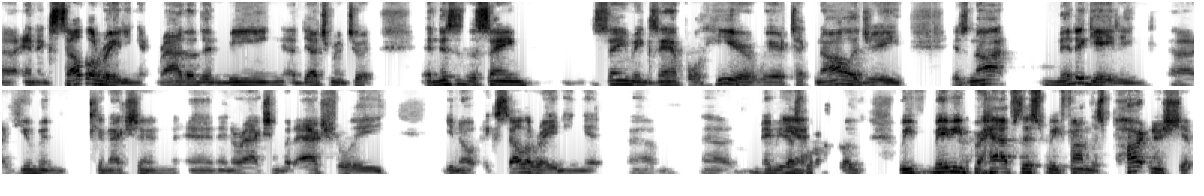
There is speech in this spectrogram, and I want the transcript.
uh, and accelerating it rather than being a detriment to it. And this is the same same example here, where technology is not mitigating uh, human connection and interaction, but actually, you know, accelerating it. Um, uh, maybe that's yeah. what we've maybe perhaps this we found this partnership,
